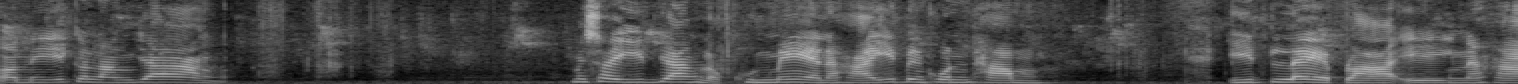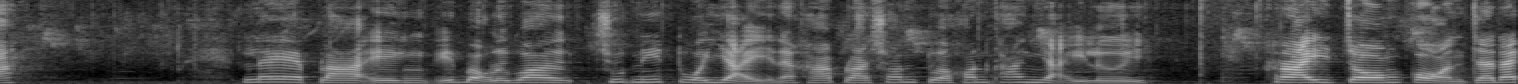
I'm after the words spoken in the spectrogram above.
ตอนนี้กำลังย่าง ไม่ใช่อีทย่างหรอกคุณแม่นะคะ อีทเป็นคนทำ อีทแล่ปลาเองนะคะแล่ปลาเองอีทบอกเลยว่าชุดนี้ตัวใหญ่นะคะ ปลาช่อนตัวค่อนข้างใหญ่เลย ใครจองก่อนจะได้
